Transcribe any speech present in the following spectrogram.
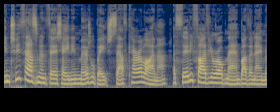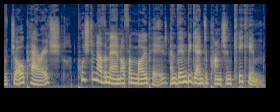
In 2013, in Myrtle Beach, South Carolina, a 35 year old man by the name of Joel Parrish pushed another man off a moped and then began to punch and kick him.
